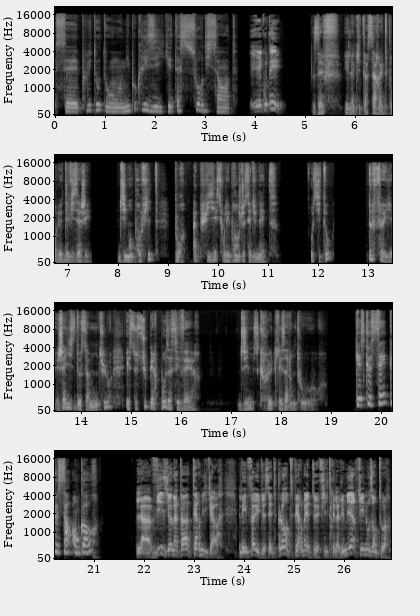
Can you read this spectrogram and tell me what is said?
C'est plutôt ton hypocrisie qui est assourdissante. Écoutez Zeph et l'Akita s'arrêtent pour le dévisager. Jim en profite pour appuyer sur les branches de ses lunettes. Aussitôt, deux feuilles jaillissent de sa monture et se superposent à ses verres. Jim scrute les alentours. Qu'est-ce que c'est que ça encore? La Visionata thermica. Les feuilles de cette plante permettent de filtrer la lumière qui nous entoure.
